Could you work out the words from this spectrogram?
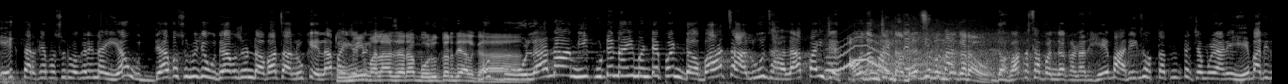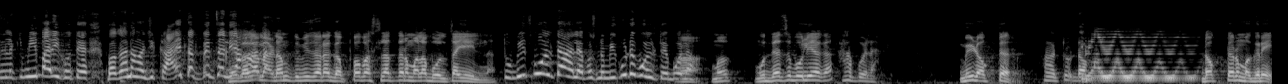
एक तारखेपासून वगैरे नाही या उद्यापासून म्हणजे उद्यापासून डबा चालू केला पाहिजे. मला जरा बोलू तर द्याल का? मग बोला ना मी कुठे नाही म्हणते पण डबा चालू झाला पाहिजे. अहो, तुमच्या डब्याचं बंद. डबा कसा बंद करणार? हे बारीक होतात ना त्याच्यामुळे आणि हे बारीक झालं की मी बारीक होते. बघा ना माझी काय तब्येत झाली हे बघा मॅडम तुम्ही जरा गप्प बसलात तर मला बोलता येईल ना. तुम्हीच बोलता आल्यापासून. मी कुठे बोलते? बोला. हा, मग मुद्द्याचं बोलूया का? हा बोला. मी डॉक्टर. हा तो डॉक्टर मगरे.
